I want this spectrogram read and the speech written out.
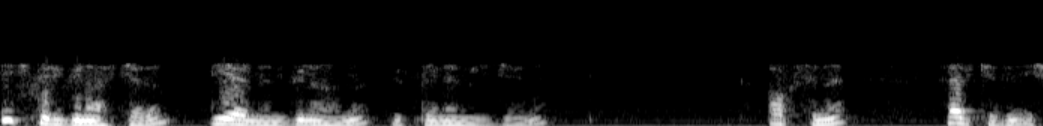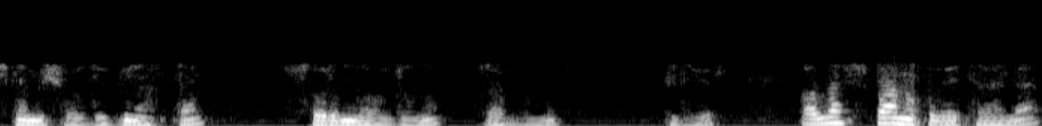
Hiçbir günahkarın diğerinin günahını yüklenemeyeceğini, aksine herkesin işlemiş olduğu günahtan sorumlu olduğunu Rabbimiz biliyor. Allah subhanahu ve teala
